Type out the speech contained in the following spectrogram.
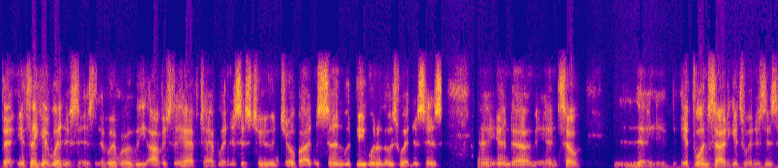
that if they get witnesses, we, we, obviously have to have witnesses too. And Joe Biden's son would be one of those witnesses, uh, and uh, and so if one side gets witnesses,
